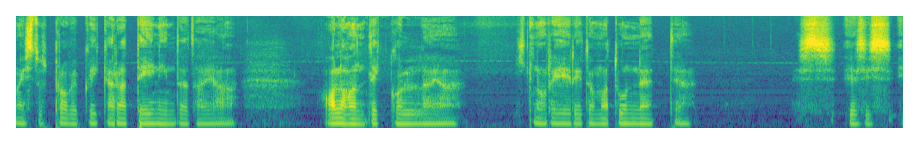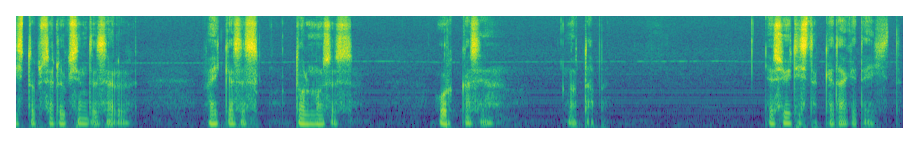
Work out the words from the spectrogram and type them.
mõistus proovib kõik ära teenindada ja alandlik olla ja ignoreerida oma tunnet ja ja siis istub seal üksinda seal väikeses tolmuses urkas ja nutab. Ja süüdistab kedagi teist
